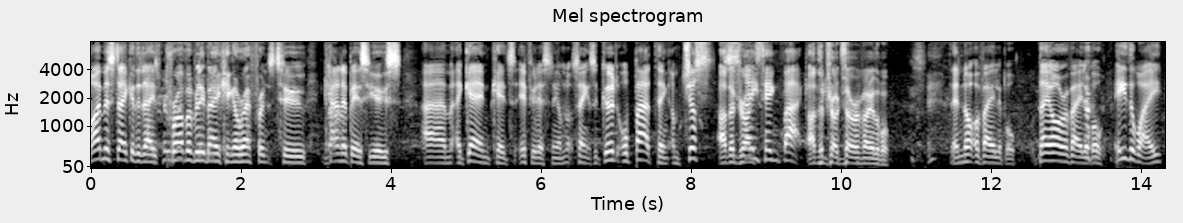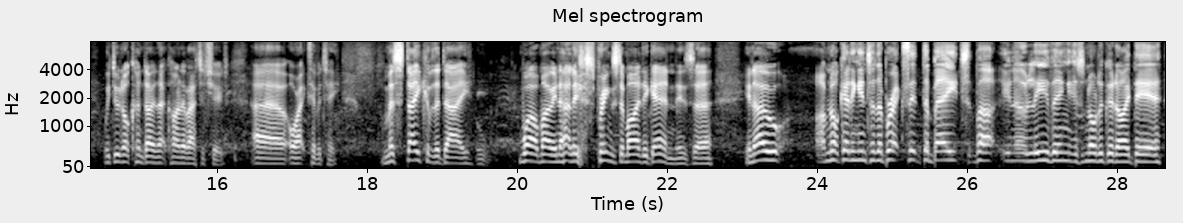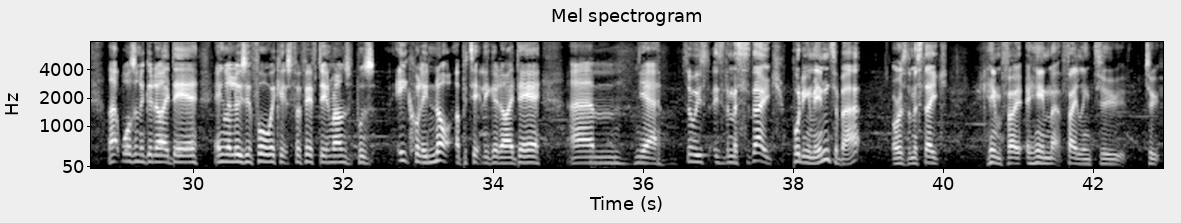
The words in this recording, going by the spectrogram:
My mistake of the day is probably making a reference to cannabis use. Um, again, kids, if you're listening, I'm not saying it's a good or bad thing. I'm just Other drugs- stating fact. Other drugs are available. They're not available. They are available. Either way, we do not condone that kind of attitude uh, or activity. Mistake of the day. Well, Moeen Ali springs to mind again. Is uh, you know, I'm not getting into the Brexit debate, but you know, leaving is not a good idea. That wasn't a good idea. England losing four wickets for 15 runs was equally not a particularly good idea. Um, yeah, So is, is the mistake putting him into bat, or is the mistake him fa- him failing to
